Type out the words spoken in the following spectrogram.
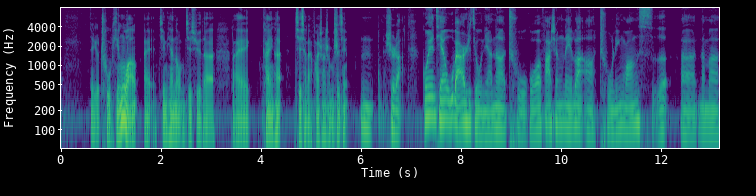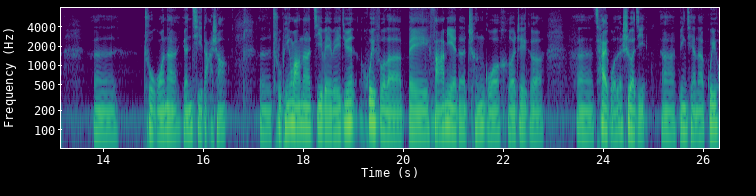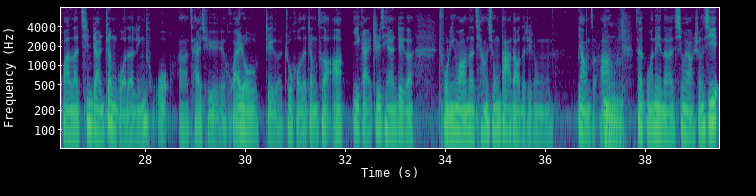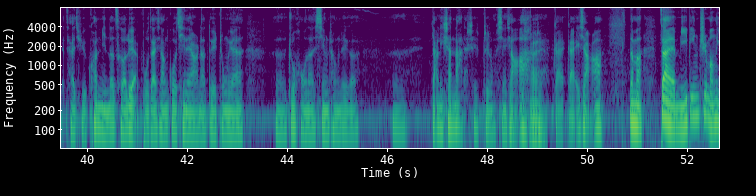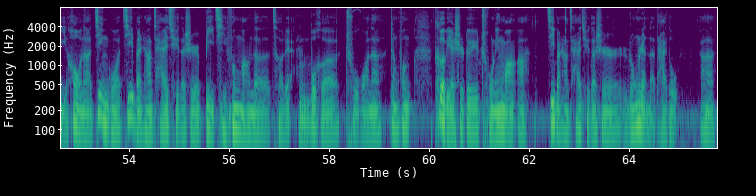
这个楚平王，哎，今天呢，我们继续的来看一看接下来发生什么事情。嗯，是的，公元前五百二十九年呢，楚国发生内乱啊，楚灵王死，呃，那么，嗯，楚国呢元气大伤，嗯，楚平王呢继位为君，恢复了被伐灭的陈国和这个，嗯，蔡国的社稷。啊，并且呢，归还了侵占郑国的领土啊，采取怀柔这个诸侯的政策啊，一改之前这个楚灵王的强凶霸道的这种样子啊，在国内呢休养生息，采取宽民的策略，不再像过去那样呢对中原呃诸侯呢形成这个嗯。亚历山大的这这种形象啊，改改一下啊。那么在弭兵之盟以后呢，晋国基本上采取的是避其锋芒的策略，不和楚国呢争锋，特别是对于楚灵王啊，基本上采取的是容忍的态度啊。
